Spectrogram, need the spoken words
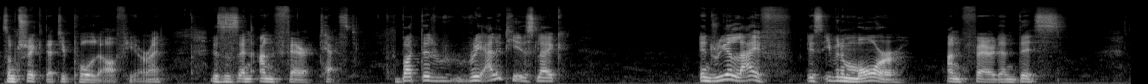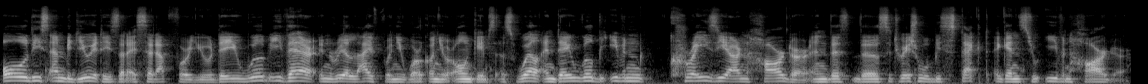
some trick that you pulled off here right? This is an unfair test but the reality is like, in real life, is even more unfair than this. All these ambiguities that I set up for you, they will be there in real life when you work on your own games as well, and they will be even crazier and harder, and this, the situation will be stacked against you even harder.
